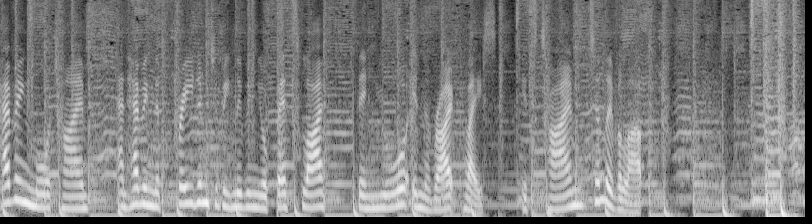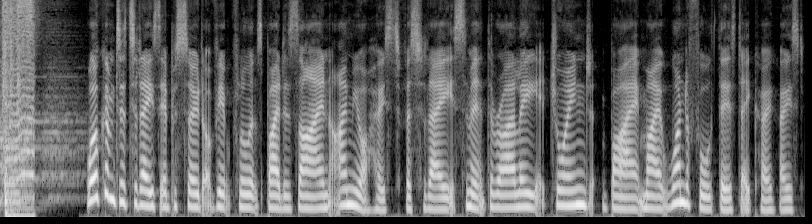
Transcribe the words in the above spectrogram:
having more time, and having the freedom to be living your best life, then you're in the right place. It's time to level up. Welcome to today's episode of Influence by Design. I'm your host for today, Samantha Riley, joined by my wonderful Thursday co host,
